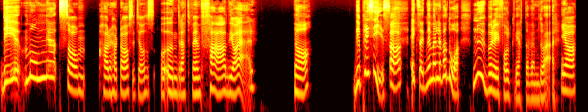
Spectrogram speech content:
Det är ju många som har hört av sig till oss och undrat vem fan jag är. Ja, det är precis. Exakt. Nej, men eller vadå? Nu börjar ju folk veta vem du är. Ja,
